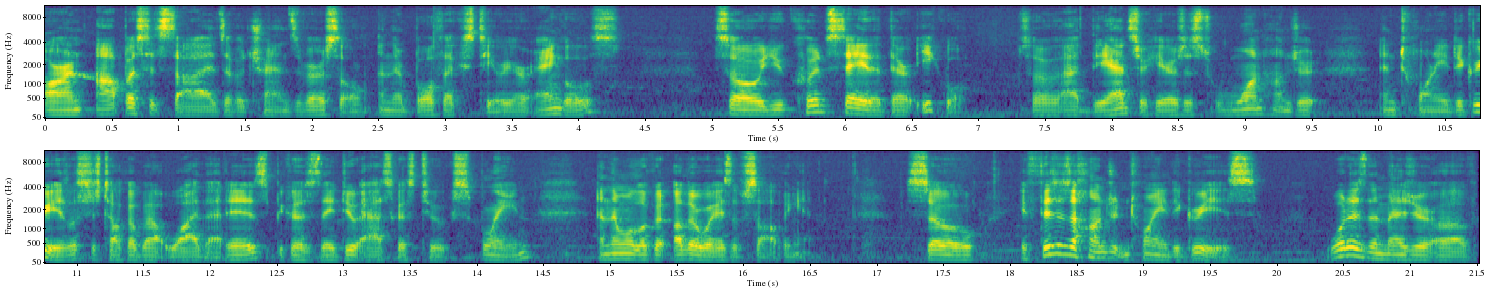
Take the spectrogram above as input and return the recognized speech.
are on opposite sides of a transversal and they're both exterior angles. So you could say that they're equal. So that the answer here is just 120 degrees. Let's just talk about why that is because they do ask us to explain and then we'll look at other ways of solving it. So if this is 120 degrees, what is the measure of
